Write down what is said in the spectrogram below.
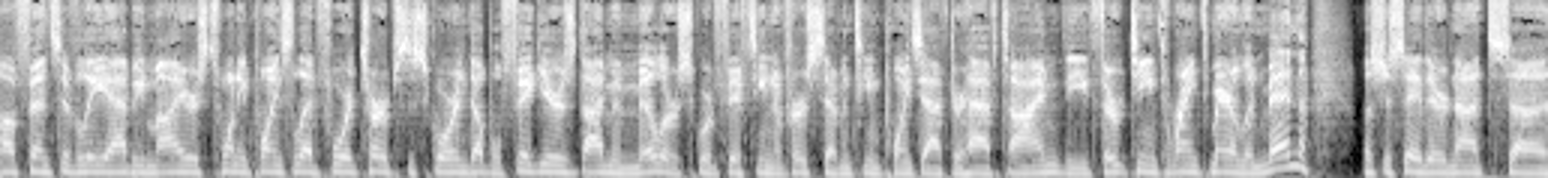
Offensively, Abby Meyers, 20 points, led four Terps to score in double figures. Diamond Miller scored 15 of her 17 points after halftime. The 13th ranked Maryland men, let's just say they're not uh,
